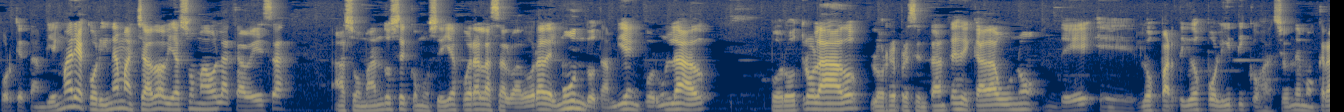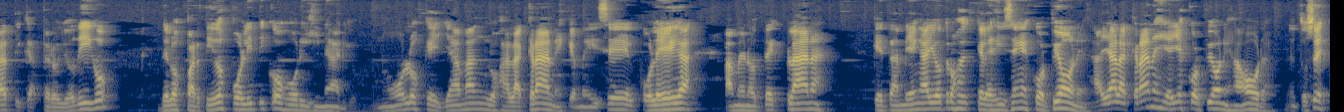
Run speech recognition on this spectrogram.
porque también María Corina Machado había asomado la cabeza, asomándose como si ella fuera la salvadora del mundo también, por un lado. Por otro lado, los representantes de cada uno de eh, los partidos políticos, Acción Democrática, pero yo digo de los partidos políticos originarios, no los que llaman los alacranes, que me dice el colega Amenotec plana, que también hay otros que les dicen escorpiones. Hay alacranes y hay escorpiones ahora. Entonces,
